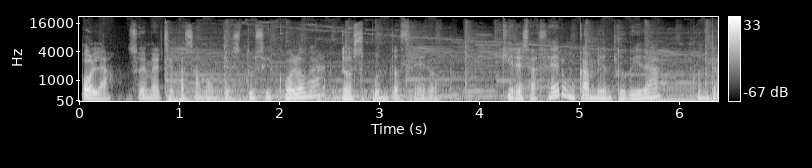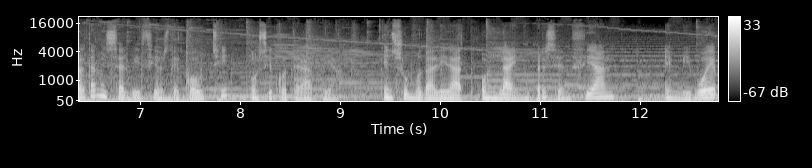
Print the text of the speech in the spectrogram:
Hola, soy Merche Pasamontes, tu psicóloga 2.0. ¿Quieres hacer un cambio en tu vida? Contrata mis servicios de coaching o psicoterapia en su modalidad online o presencial en mi web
